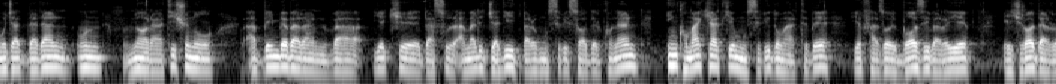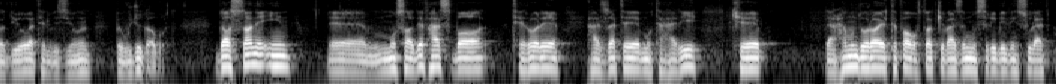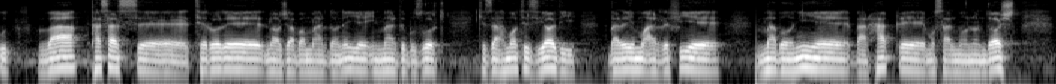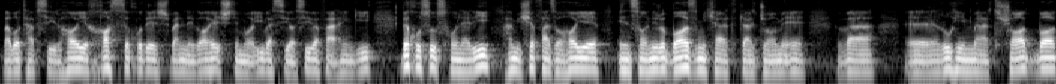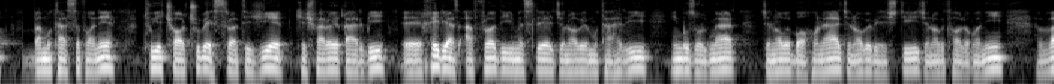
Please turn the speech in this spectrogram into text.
مجددا اون ناراحتیشون رو بین ببرن و یک دستور عمل جدید برای موسیقی صادر کنن این کمک کرد که موسیقی دو مرتبه یه فضای بازی برای اجرا در رادیو و تلویزیون به وجود آورد. داستان این مصادف هست با ترور حضرت متحری که در همون دوره اتفاق افتاد که وضع موسیقی به این صورت بود و پس از ترور ناجوان مردانه این مرد بزرگ که زحمات زیادی برای معرفی مبانی بر حق مسلمانان داشت و با تفسیرهای خاص خودش و نگاه اجتماعی و سیاسی و فرهنگی به خصوص هنری همیشه فضاهای انسانی رو باز می‌کرد در جامعه و روحی مرد شاد باد و متاسفانه توی چارچوب استراتژی کشورهای غربی خیلی از افرادی مثل جناب متحری این بزرگمرد جناب باهنر جناب بهشتی جناب طالقانی و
